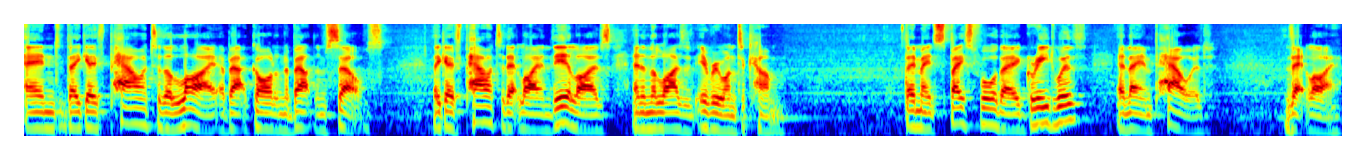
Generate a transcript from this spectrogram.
and they gave power to the lie about God and about themselves. They gave power to that lie in their lives and in the lives of everyone to come. They made space for, they agreed with, and they empowered that lie.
